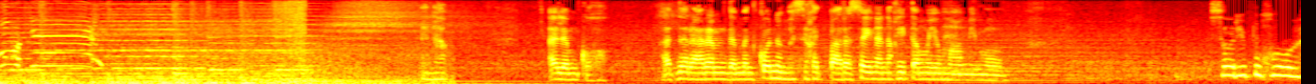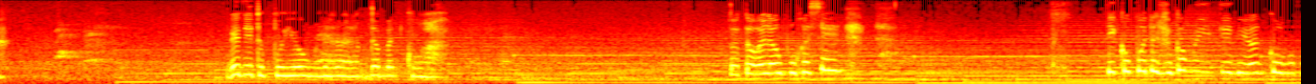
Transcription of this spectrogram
Muki! Alam ko at nararamdaman ko na masakit para sa'yo na nakita mo yung mami mo. Sorry po ko. Ganito po yung nararamdaman ko. Totoo lang po kasi di ko po talaga maintindihan kung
